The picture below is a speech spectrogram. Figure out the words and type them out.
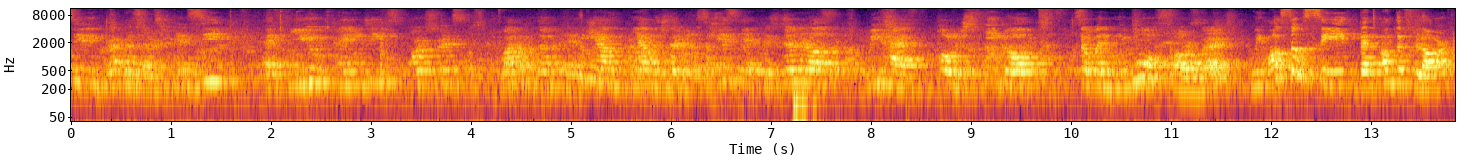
ceiling represents, you can see a few paintings, portraits. One of them is Jan, Jan Sobieski, generals. We have Polish eagle. So when we move forward, we also see that on the floor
